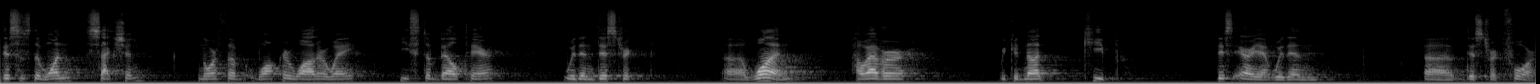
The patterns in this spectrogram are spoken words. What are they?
this is the one section north of Walker Waterway, east of Belle Terre, within District uh, 1. However, we could not keep this area within uh, District 4.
